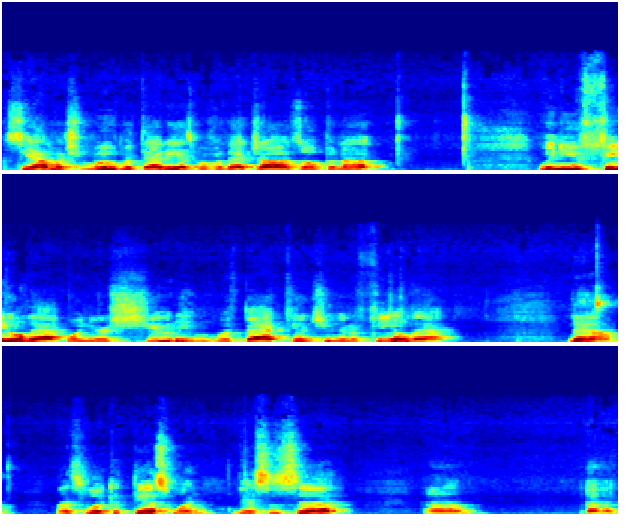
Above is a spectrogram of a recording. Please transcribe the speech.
See how much movement that is before that jaws open up? When you feel that, when you're shooting with back tension, you're going to feel that. Now, let's look at this one. This is a, uh, um, a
